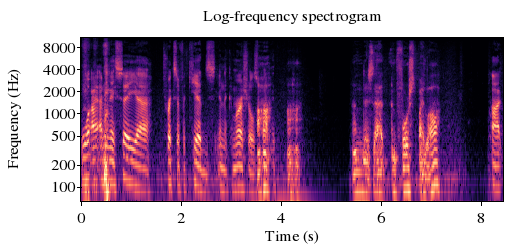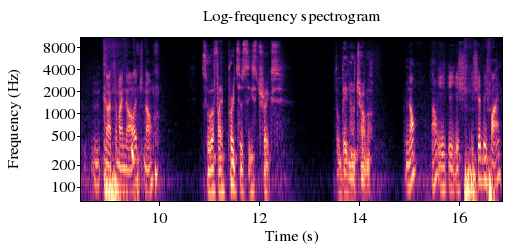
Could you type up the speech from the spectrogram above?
Well, I, I mean, they say uh, tricks are for kids in the commercials. Uh-huh. but- Uh-huh. And is that enforced by law? Uh, n- not to my knowledge, no. So if I purchase these tricks, there'll be no trouble. No, no, you, you, you sh- you should be fine.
